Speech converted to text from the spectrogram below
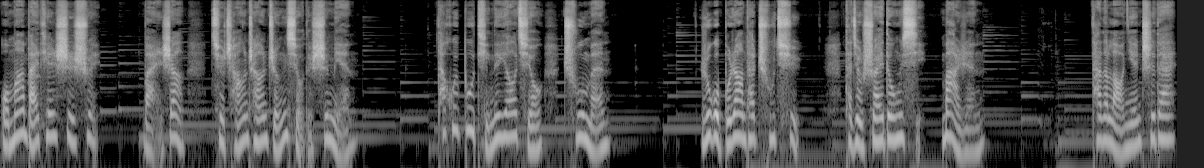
我妈白天嗜睡，晚上却常常整宿的失眠。她会不停的要求出门，如果不让她出去。他就摔东西、骂人。他的老年痴呆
